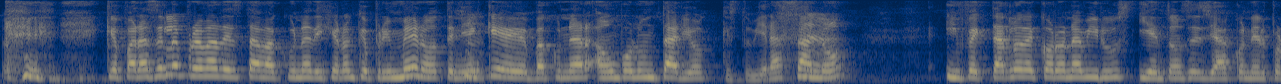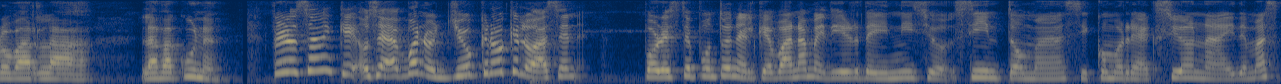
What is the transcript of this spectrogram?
que, que para hacer la prueba de esta vacuna dijeron que primero tenían que vacunar a un voluntario que estuviera sano, infectarlo de coronavirus y entonces ya con él probar la, la vacuna. Pero ¿saben qué? O sea, bueno, yo creo que lo hacen por este punto en el que van a medir de inicio síntomas y cómo reacciona y demás,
